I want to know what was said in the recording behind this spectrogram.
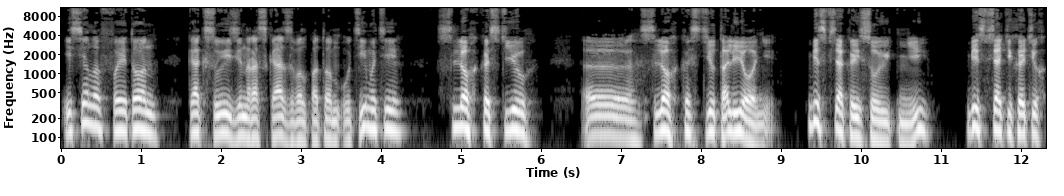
и села в фаэтон, как Суизин рассказывал потом у Тимати, с легкостью... Э, с легкостью Тальони, без всякой суетни, без всяких этих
